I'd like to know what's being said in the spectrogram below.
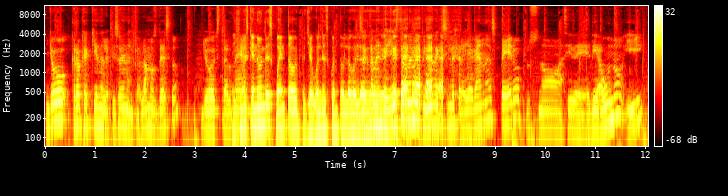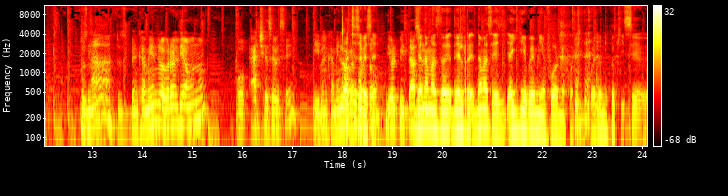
Yo creo que aquí en el episodio en el que hablamos de esto, yo externé. Dijimos que en un descuento, y pues llegó el descuento luego, luego. Exactamente, güey. yo externé mi opinión de que sí le traía ganas, pero pues no así de día uno y pues nada, pues Benjamín logró el día uno o HSBC y Benjamín lo HSBC. reportó, dio el pitazo. Yo nada más, de- nada más eh, ahí llevé mi informe, Joaquín. Fue lo único que hice.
